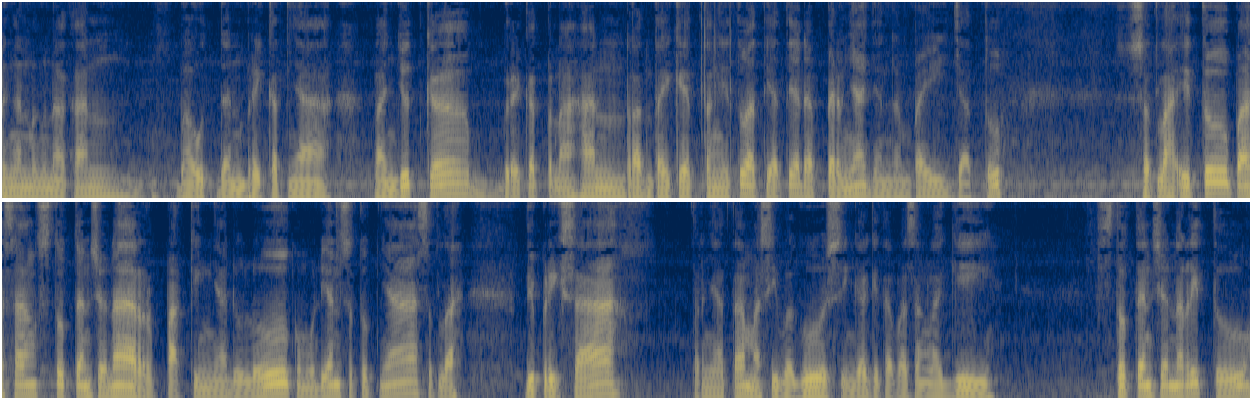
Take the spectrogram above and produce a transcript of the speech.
dengan menggunakan baut dan bracketnya lanjut ke bracket penahan rantai keteng itu hati-hati ada pernya jangan sampai jatuh. Setelah itu pasang stud tensioner packingnya dulu kemudian stutnya setelah diperiksa ternyata masih bagus sehingga kita pasang lagi. Stud tensioner itu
